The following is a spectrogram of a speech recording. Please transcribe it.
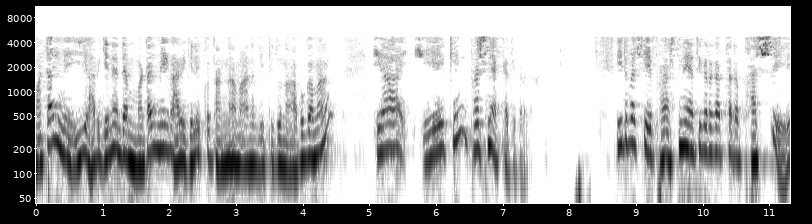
මටයි මේ ඊ හරිගෙන දැන් මටයි මේක හරි කියලා එක්ක තණ්හා මාන දිට්ඨි තුන ආපු ගමන් එයා ඒකෙන් ප්‍රශ්නයක් ඇති කරගන්නවා. ඊට පස්සේ ප්‍රශ්නේ ඇති කරගත්තට පස්සේ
